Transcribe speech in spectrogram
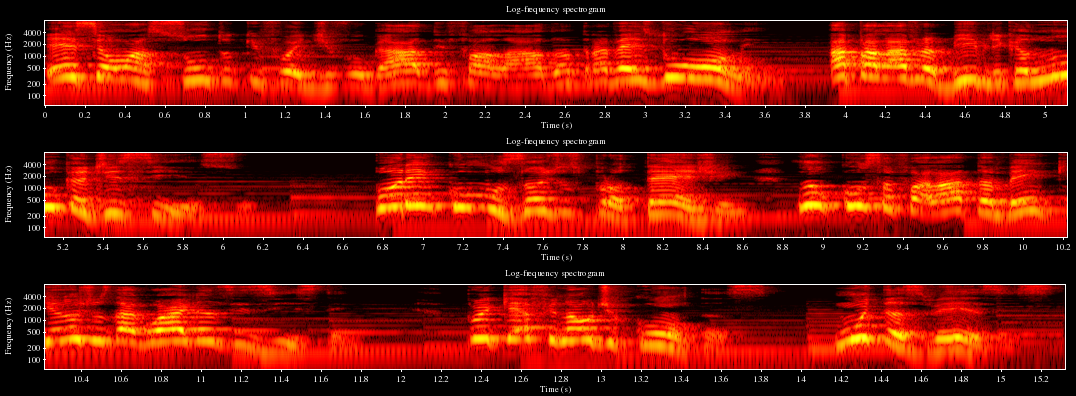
esse é um assunto que foi divulgado e falado através do homem. A palavra bíblica nunca disse isso. Porém, como os anjos protegem, não custa falar também que anjos da guarda existem. Porque afinal de contas, muitas vezes,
